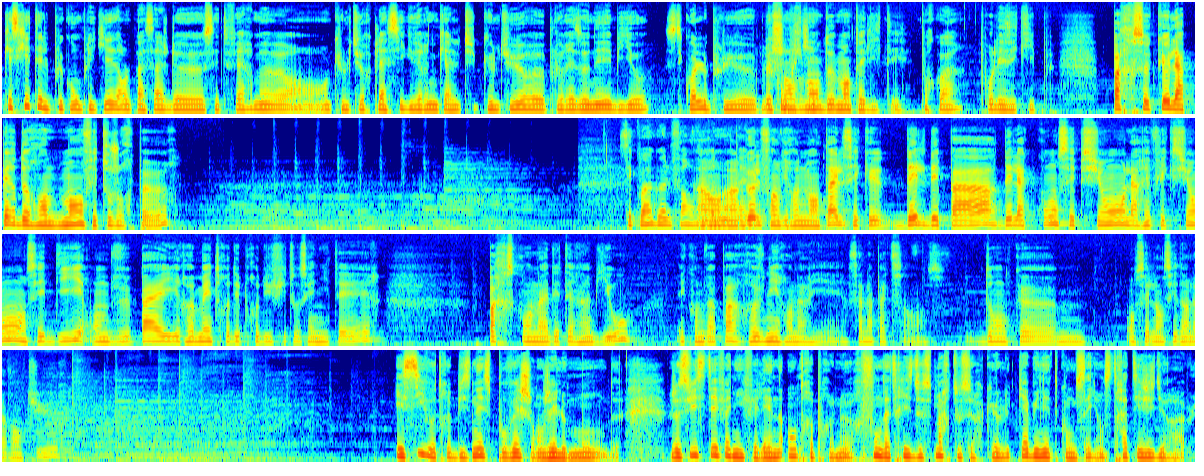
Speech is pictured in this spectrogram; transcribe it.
Qu'est-ce qui était le plus compliqué dans le passage de cette ferme euh, en culture classique vers une culture euh, plus raisonnée bio? C'était quoi le plus, euh, Le changement de mentalité. Pourquoi? Pour les équipes. Parce que la perte de rendement fait toujours peur. C'est quoi golf environnemental? Un, golf environnemental, c'est que dès le départ, dès la conception, la réflexion, on s'est dit on ne veut pas y remettre des produits phytosanitaires parce qu'on a des terrains bio et qu'on ne va pas revenir en arrière. Ça n'a pas de sens. Donc, euh, on s'est lancé dans l'aventure. Et si votre business pouvait changer le monde? Je suis Stéphanie Fellen, entrepreneur, fondatrice de Smart to Circle, cabinet de conseil en stratégie durable.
